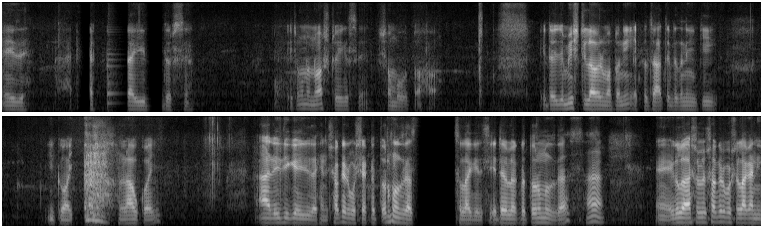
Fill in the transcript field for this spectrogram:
এই যে একটা ঈদ ধরছে। এটা মনে নষ্ট হয়ে গেছে, সম্ভবত। হ এটা যে মিষ্টি লাউয়ের মতনই একটা জাত, এটা জানি কি ই কয়, লাউ কয়। আর এইদিকে এই যে দেখেন, শখের বসে একটা তরমুজ গাছ লাগিয়েছি, এটা হলো একটা তরমুজ গাছ হ্যাঁ? এগুলো আসলে শখের বসে লাগানি।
